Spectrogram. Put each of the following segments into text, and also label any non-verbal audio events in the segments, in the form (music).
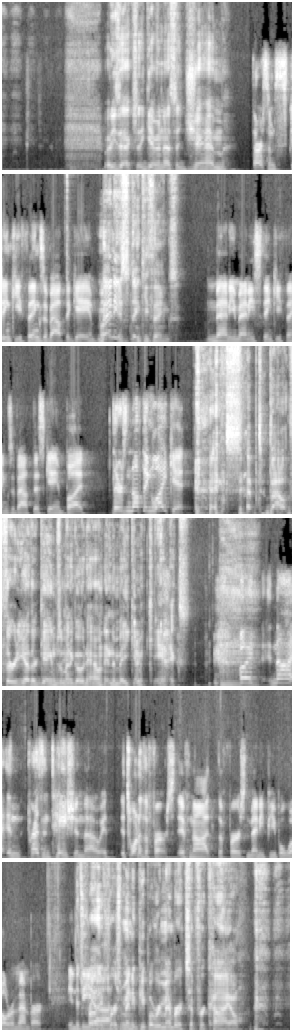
but he's actually giving us a gem. there are some stinky things about the game. But Many stinky things, many, many stinky things about this game, but there's nothing like it. (laughs) except about 30 other games I'm going to go down into making mechanics. (laughs) (laughs) but not in presentation though. It, it's one of the first, if not the first. Many people will remember. In It's the probably uh, the first many people remember except for Kyle.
